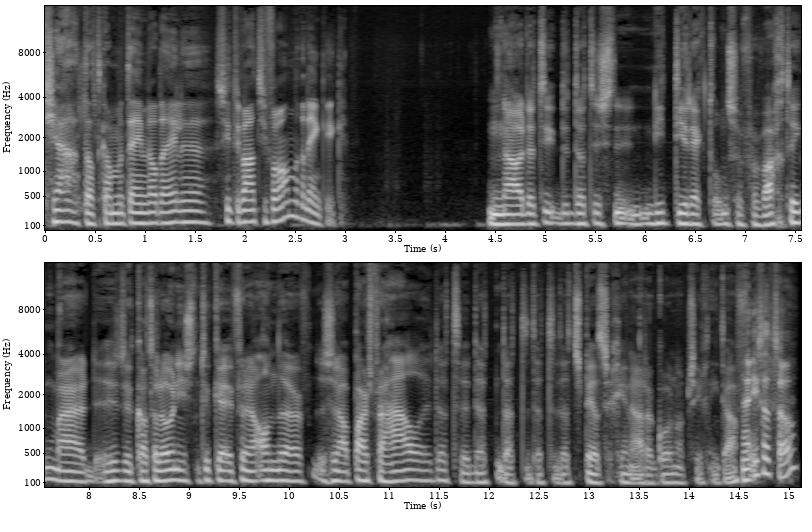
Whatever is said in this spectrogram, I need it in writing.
tja, dat kan meteen wel de hele situatie veranderen, denk ik. Nou, dat, dat is niet direct onze verwachting. Maar de Catalonië is natuurlijk even een ander, is een apart verhaal. Dat, dat, dat, dat, dat speelt zich in Aragon op zich niet af. Is dat zo?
